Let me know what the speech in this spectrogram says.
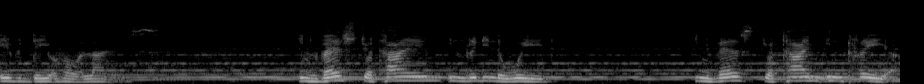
every day of our lives. Invest your time in reading the Word. Invest your time in prayer.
